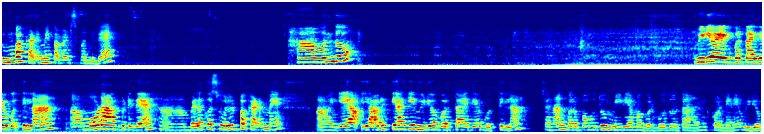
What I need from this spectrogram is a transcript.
ತುಂಬ ಕಡಿಮೆ ಕಮೆಂಟ್ಸ್ ಬಂದಿದೆ. ಒಂದು ವಿಡಿಯೋ ಹೇಗೆ ಬರ್ತಾ ಇದೆಯೋ ಗೊತ್ತಿಲ್ಲ. ಮೋಡ ಆಗ್ಬಿಟ್ಟಿದೆ. ಬೆಳಕು ಸ್ವಲ್ಪ ಕಡಿಮೆ. ಯಾವ ರೀತಿಯಾಗಿ ವಿಡಿಯೋ ಬರ್ತಾ ಇದೆಯೋ ಗೊತ್ತಿಲ್ಲ. ಚೆನ್ನಾಗಿ ಬರಬಹುದು ಮೀಡಿಯಮಾಗಿ ಬರ್ಬೋದು ಅಂತ ಅಂದ್ಕೊಂಡೇನೆ ವಿಡಿಯೋ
